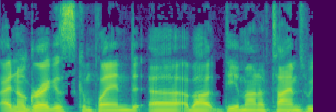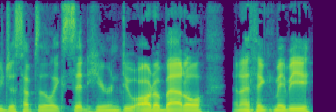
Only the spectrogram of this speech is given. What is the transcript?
I know Greg has complained uh, about the amount of times we just have to like sit here and do auto battle, and I think maybe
